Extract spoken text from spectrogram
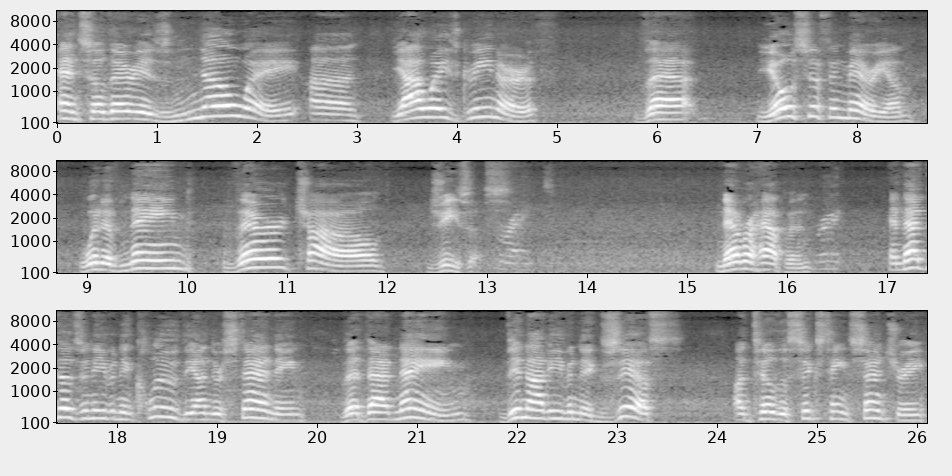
And so there is no way on Yahweh's green earth that Joseph and Miriam would have named their child Jesus. Right. Never happened. Right. And that doesn't even include the understanding that that name did not even exist until the 16th century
